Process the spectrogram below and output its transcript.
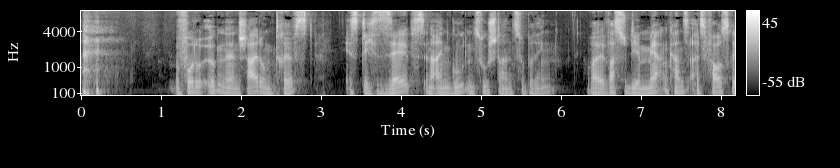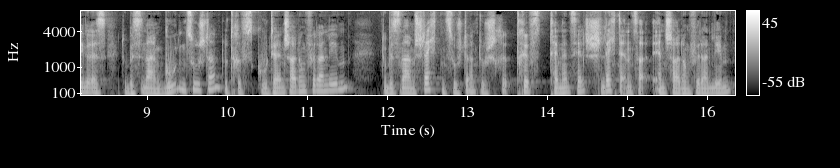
Bevor du irgendeine Entscheidung triffst, ist dich selbst in einen guten Zustand zu bringen. Weil was du dir merken kannst als Faustregel ist, du bist in einem guten Zustand, du triffst gute Entscheidungen für dein Leben. Du bist in einem schlechten Zustand, du triffst tendenziell schlechte Entscheidungen für dein Leben.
